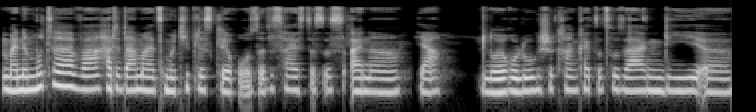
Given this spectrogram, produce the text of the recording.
meine Mutter war, hatte damals Multiple Sklerose. Das heißt, es ist eine, ja, neurologische Krankheit sozusagen, die äh,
